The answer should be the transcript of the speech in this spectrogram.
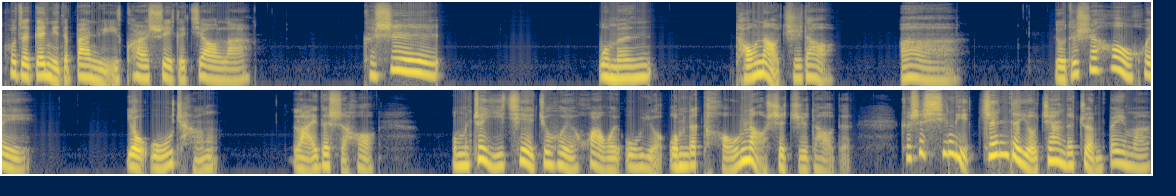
或者跟你的伴侣一块儿睡个觉啦。可是我们头脑知道啊，有的时候会有无常来的时候，我们这一切就会化为乌有。我们的头脑是知道的，可是心里真的有这样的准备吗？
